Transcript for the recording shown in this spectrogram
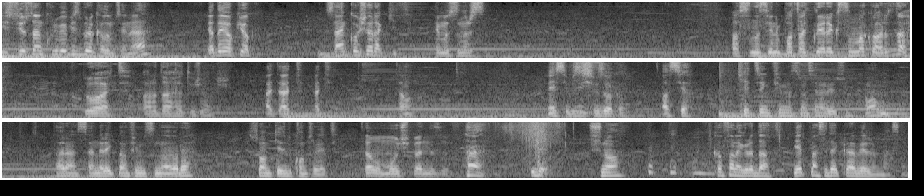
İstiyorsan kulübe biz bırakalım seni ha? Ya da yok yok. Sen koşarak git. Hem ısınırsın. Aslında senin pataklayarak ısınmak vardı da. Dua et. Arada Hayat Hoca var. Hadi hadi hadi. Tamam. Neyse biz işimize bakalım. Asya, catering firmasına sen arıyorsun tamam mı? Tarhan sen de reklam firmasını ara. Son kez bir kontrol et. Tamam o iş bende zaten. Ha bir de şunu al. Kafana göre dağıt. Yetmezse tekrar veririm ben sana.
